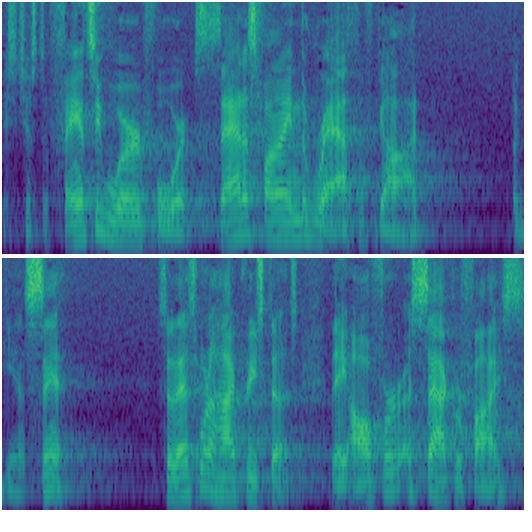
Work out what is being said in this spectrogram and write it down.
It's just a fancy word for satisfying the wrath of God against sin. So, that's what a high priest does. They offer a sacrifice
